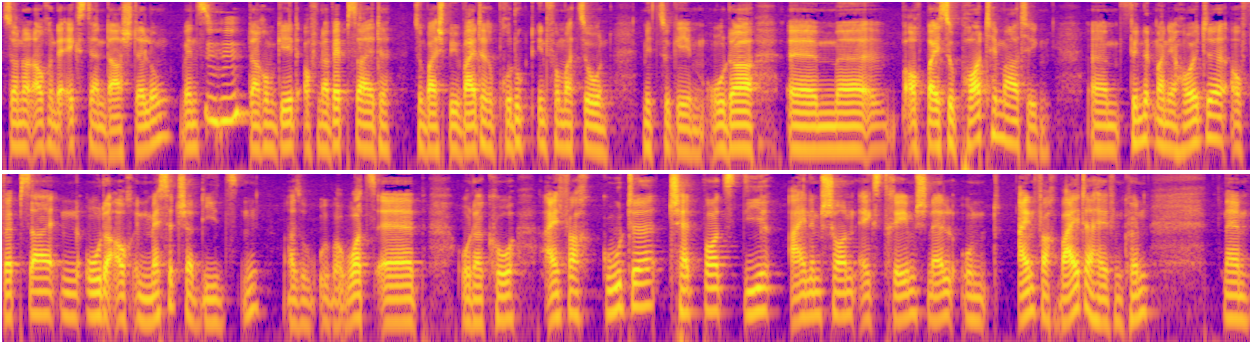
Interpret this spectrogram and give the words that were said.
sondern auch in der externen Darstellung, wenn es mhm. darum geht, auf einer Webseite zum Beispiel weitere Produktinformationen mitzugeben oder ähm, äh, auch bei Support-Thematiken ähm, findet man ja heute auf Webseiten oder auch in Messenger-Diensten, also über WhatsApp oder Co, einfach gute Chatbots, die einem schon extrem schnell und einfach weiterhelfen können. Ähm,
